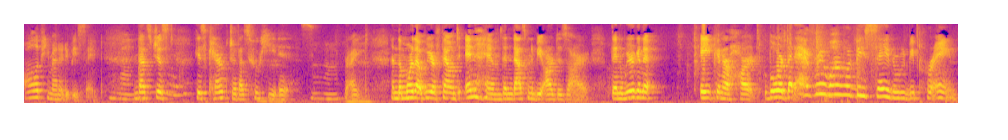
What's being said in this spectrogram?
all of humanity to be saved, Amen. and that's just His character. That's who He mm-hmm. is, mm-hmm. right? And the more that we are found in Him, then that's going to be our desire. Then we're going to ache in our heart, Lord, that everyone would be saved, and we'd be praying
